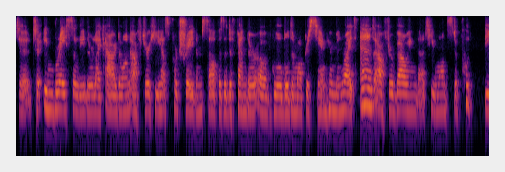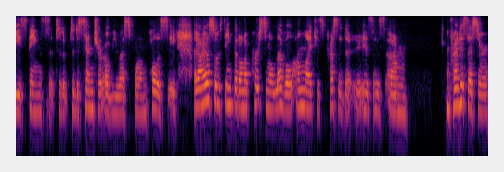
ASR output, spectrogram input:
to, to embrace a leader like Erdogan after he has portrayed himself as a defender of global democracy and human rights, and after vowing that he wants to put these things to the, to the center of US foreign policy. And I also think that on a personal level, unlike his his, his um, predecessor,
